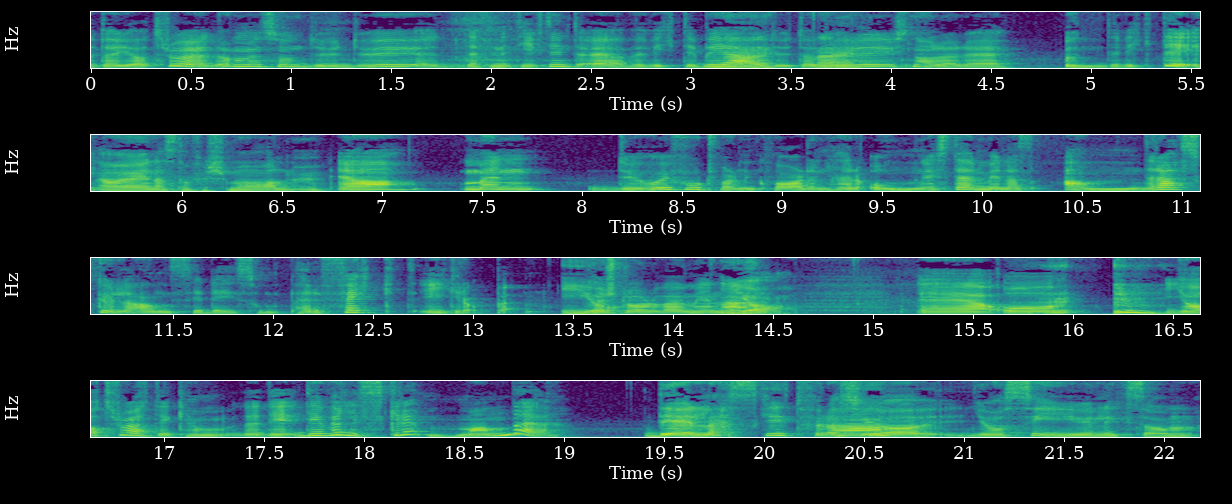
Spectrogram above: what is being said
Utan jag tror att, ja, men som du, du är definitivt inte överviktig begärd utan nej. du är ju snarare underviktig. Ja, jag är nästan för smal nu. Ja, men du har ju fortfarande kvar den här ångesten medan andra skulle anse dig som perfekt i kroppen. Ja. Förstår du vad jag menar? Ja. Eh, och jag tror att det kan, det, det är väldigt skrämmande. Det är läskigt för alltså Ja. jag, jag ser ju liksom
